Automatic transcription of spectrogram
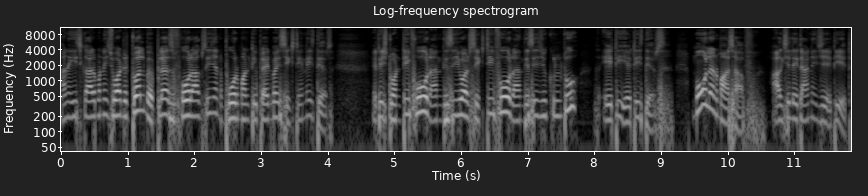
and each carbon is what 12 plus 4 oxygen 4 multiplied by 16 is there it is 24 and this is what 64 and this is equal to 88 is there molar mass of oxalate ion is 88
